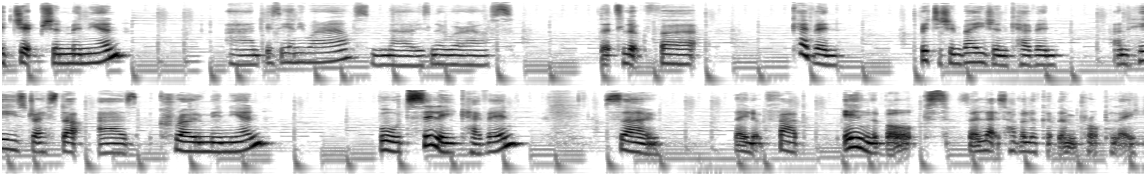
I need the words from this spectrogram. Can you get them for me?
Egyptian Minion and is he anywhere else? No, he's nowhere else. Let's look for Kevin, British Invasion Kevin, and he's dressed up as Cro-Minion, Bored Silly Kevin. So they look fab in the box. So let's have a look at them properly.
